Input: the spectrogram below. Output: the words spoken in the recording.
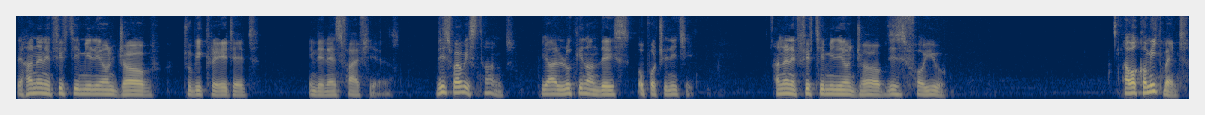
the 150 million jobs to be created in the next five years. This is where we stand. We are looking on this opportunity. 150 million jobs, this is for you. Our commitment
